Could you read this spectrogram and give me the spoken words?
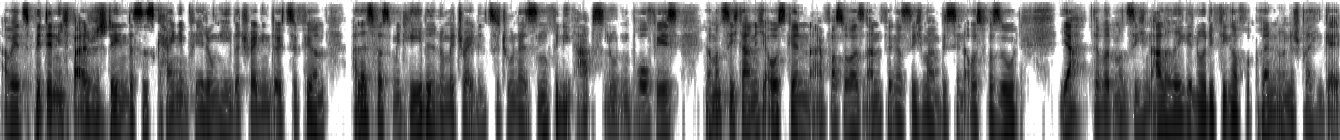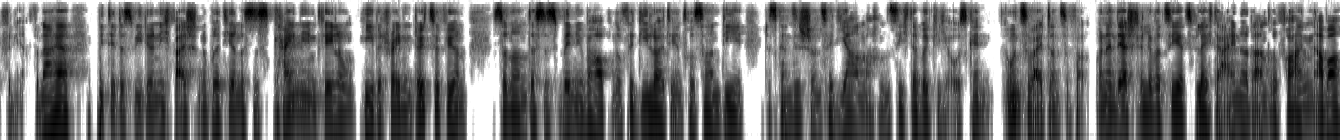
Aber jetzt bitte nicht falsch verstehen, das ist keine Empfehlung, Hebeltrading durchzuführen. Alles, was mit Hebeln und mit Trading zu tun hat, ist nur für die absoluten Profis. Wenn man sich da nicht auskennt, einfach so als Anfänger sich mal ein bisschen ausversucht, ja, da wird man sich in aller Regel nur die Finger verbrennen und entsprechend Geld verlieren. Von daher bitte das Video nicht falsch interpretieren. Das ist keine Empfehlung, Hebetrading durchzuführen, sondern das ist, wenn überhaupt, nur für die Leute interessant, die das Ganze schon seit Jahren machen, sich da wirklich auskennen und so weiter und so fort. Und an der Stelle wird sich jetzt vielleicht der eine oder andere fragen, aber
